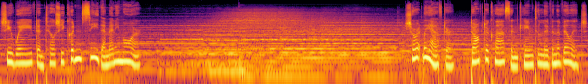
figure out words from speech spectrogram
She waved until she couldn't see them anymore. Shortly after, Dr. Klassen came to live in the village.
